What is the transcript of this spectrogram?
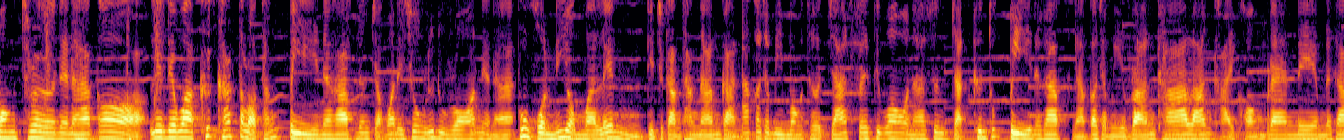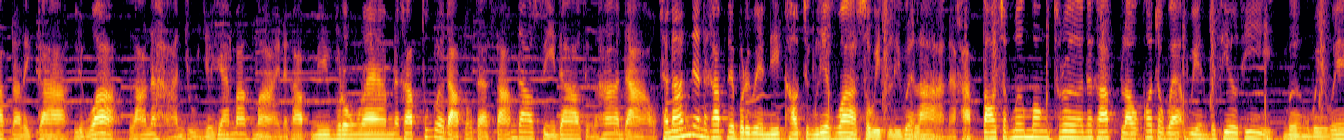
มองเทรเนี่ยนะฮะก็เรียกได้ว่าคึกคักตลอดทั้งปีนะครับเนื่องจากว่าในช่วงฤดูร้อนเนี่ยนะผู้คนนิยมมาเล่นกิจกรรมทางน้ำกัน ก็จะมีมองเทร Jazz Festival นะซึ่งจัดขึ้นทุกปีนะครับนะก็จะมีร้านค้าร้านขายของแบรนด์เนมนะครับนาฬิกา หรือว่าร้านอาหารอยู่เยอะแยะมากมายนะครับมีโรงแรมนะครับทุกระดับตั้งแต่ 3 ดาว 4 ดาวถึง 5 ดาว ฉะนั้นเนี่ยนะครับในบริเวณนี้เขาจึงเรียกว่า Swiss Riviera นะครับต่อจากเมืองมองเทรนะครับเราก็จะแวะเวียนไปเที่ยวที่เมืองเวเว่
